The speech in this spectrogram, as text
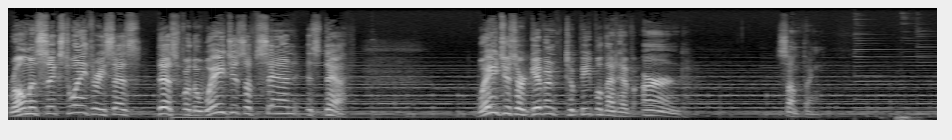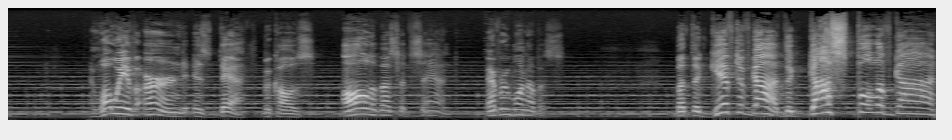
Romans 6:23 says this, for the wages of sin is death. Wages are given to people that have earned something. And what we have earned is death because all of us have sinned every one of us. But the gift of God, the gospel of God,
